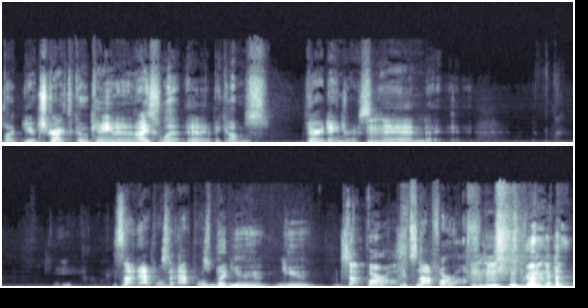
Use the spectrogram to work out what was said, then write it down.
but you extract the cocaine in an isolate and it becomes very dangerous and it's not apples to apples but you you It's not far off. it's not far off. Mm-hmm.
